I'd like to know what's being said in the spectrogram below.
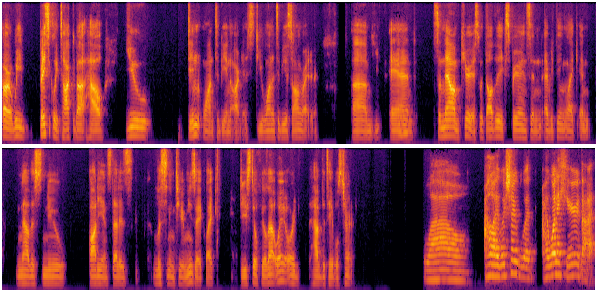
or we basically talked about how you didn't want to be an artist, you wanted to be a songwriter. Um, and mm. so now I'm curious with all the experience and everything, like, and now this new audience that is listening to your music, like, do you still feel that way or have the tables turned? Wow. Oh, I wish I would. I want to hear that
